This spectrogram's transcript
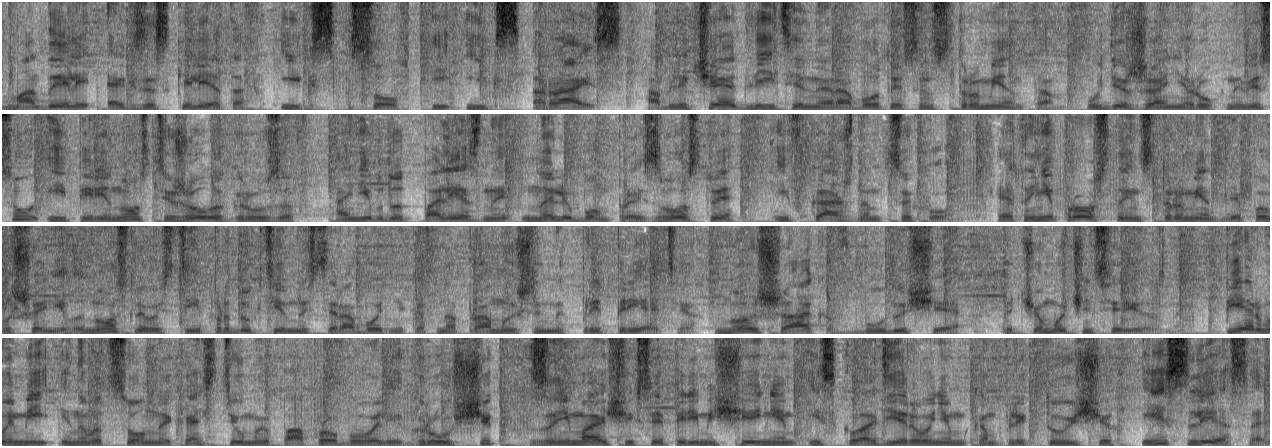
Модели экзоскелетов X-Soft и X-Rise облегчают длительной работы с инструментом, удержание рук на весу и перенос тяжелых грузов. Они будут полезны на любом производстве и в каждом цеху. Это не просто инструмент для повышения выносливости и продуктивности работников на промышленных предприятиях, но и шаг в будущее, причем очень серьезно. Первыми инновационные костюмы попробовали грузчик, занимающийся перемещением и складированием комплектующих, и слесарь,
